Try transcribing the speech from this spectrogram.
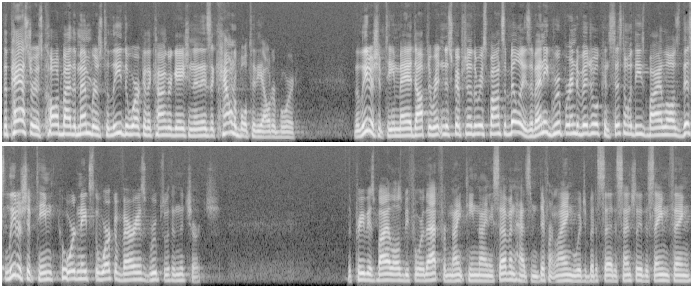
The pastor is called by the members to lead the work of the congregation and is accountable to the elder board. The leadership team may adopt a written description of the responsibilities of any group or individual consistent with these bylaws. This leadership team coordinates the work of various groups within the church. The previous bylaws before that from 1997 had some different language, but it said essentially the same thing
